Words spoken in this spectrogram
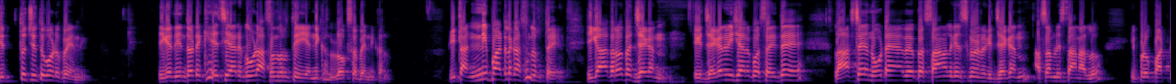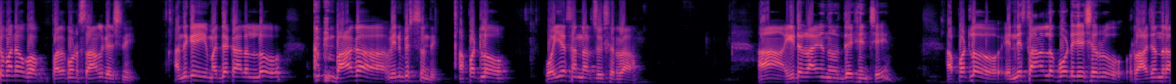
చిత్తు చిత్తు ఓడిపోయింది. ఇక దీంతో కేసీఆర్ కూడా అసంతృప్తి ఎన్నికలు లోక్సభ ఎన్నికలు. ఇట్లా అన్ని పార్టీలకు అసలు దొరుకుతాయి. ఇక ఆ తర్వాత జగన్. ఇక జగన్ విషయానికి వస్తే అయితే లాస్ట్ టైం నూట యాభై ఒక్క స్థానాలు గెలుచుకున్నాడు జగన్ అసెంబ్లీ స్థానాలు ఇప్పుడు పట్టుమనే ఒక పదకొండు స్థానాలు గెలిచినాయి. అందుకే ఈ మధ్యకాలంలో బాగా వినిపిస్తుంది. అప్పట్లో వైఎస్ అన్నారు చూసిర్రా. ఈట రాయందని ఉద్దేశించి. అప్పట్లో ఎన్ని స్థానాల్లో పోటీ చేశారు రాజేంద్ర?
